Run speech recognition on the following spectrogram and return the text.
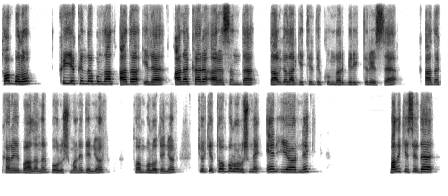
Tombolo, kıyı yakında bulunan ada ile ana kara arasında dalgalar getirdiği kumları biriktirirse ada karaya bağlanır. Bu oluşuma ne deniyor? Tombolo deniyor. Türkiye tombolo oluşumuna en iyi örnek Balıkesir'de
